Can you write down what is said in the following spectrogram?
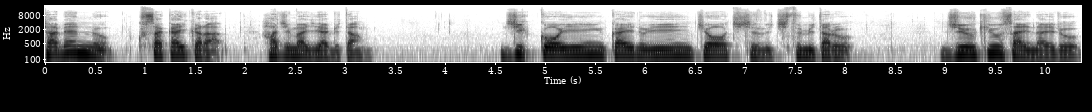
斜面の草会から始まりやびたん。実行委員会の委員長ちつみたる19歳ないる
